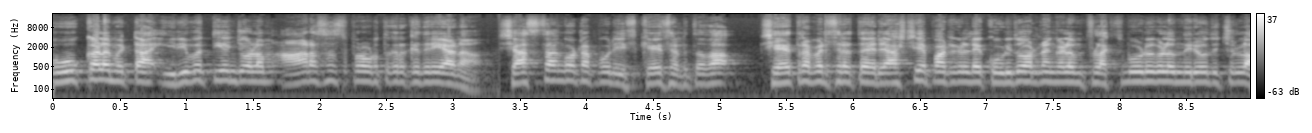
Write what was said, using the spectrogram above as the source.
പൂക്കളമിട്ട ഇരുപത്തിയഞ്ചോളം ആർ എസ് എസ് പ്രവർത്തകർക്കെതിരെയാണ് ശാസ്താംകോട്ട പോലീസ് കേസെടുത്തത്. ക്ഷേത്ര പരിസരത്ത് രാഷ്ട്രീയ പാർട്ടികളുടെ കൊടിതോരണങ്ങളും ഫ്ലക്സ് ബോർഡുകളും നിരോധിച്ചുള്ള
